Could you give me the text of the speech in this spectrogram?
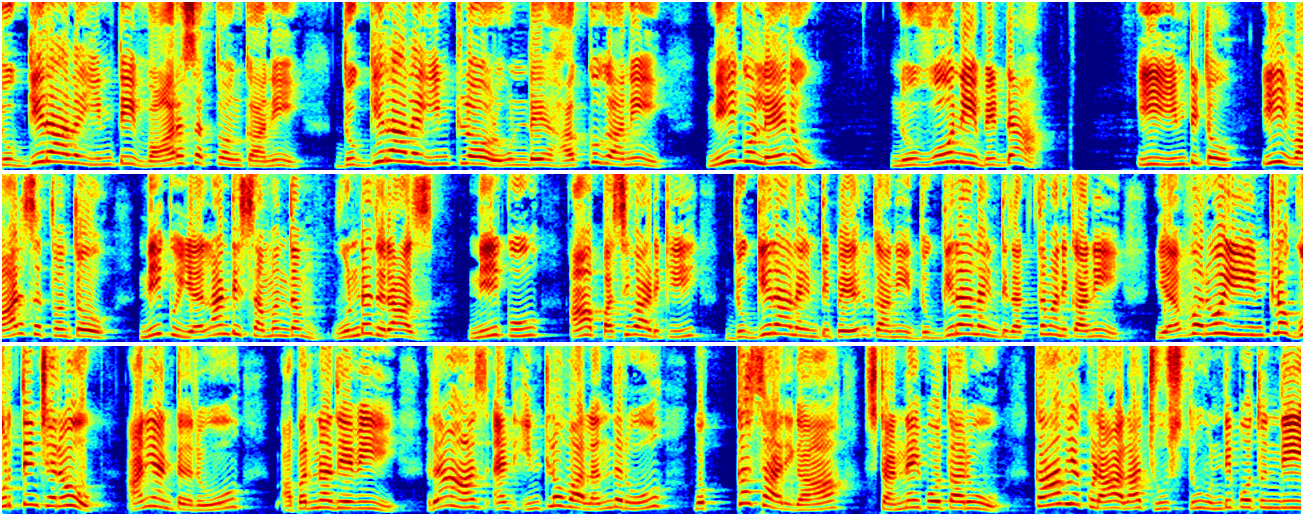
దుగ్గిరాల ఇంటి వారసత్వం కానీ దుగ్గిరాల ఇంట్లో ఉండే హక్కు కానీ నీకు లేదు. నువ్వు నీ బిడ్డ. ఈ ఇంటితో ఈ వారసత్వంతో నీకు ఎలాంటి సంబంధం ఉండదు రాజ్. నీకు ఆ పసివాడికి దుగ్గిరాల ఇంటి పేరు కానీ దుగ్గిరాల ఇంటి రక్తమని కానీ ఎవ్వరూ ఈ ఇంట్లో గుర్తించరు అని అంటారు అపర్ణాదేవి. రాజ్ అండ్ ఇంట్లో వాళ్ళందరూ ఒక్కసారిగా స్టన్ అయిపోతారు. కావ్య కూడా అలా చూస్తూ ఉండిపోతుంది.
